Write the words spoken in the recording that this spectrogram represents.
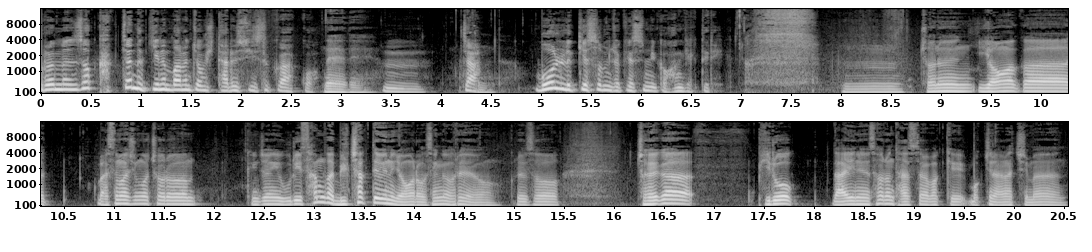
그러면서 각자 느끼는 바는 조금씩 다를 수 있을 것 같고. 네, 네. 음. 자, 맞습니다. 뭘 느꼈으면 좋겠습니까, 관객들이? 음, 저는 이 영화가 말씀하신 것처럼 굉장히 우리 삶과 밀착되어 있는 영화라고 생각을 해요. 그래서 저희가 비록 나이는 35살밖에 먹진 않았지만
